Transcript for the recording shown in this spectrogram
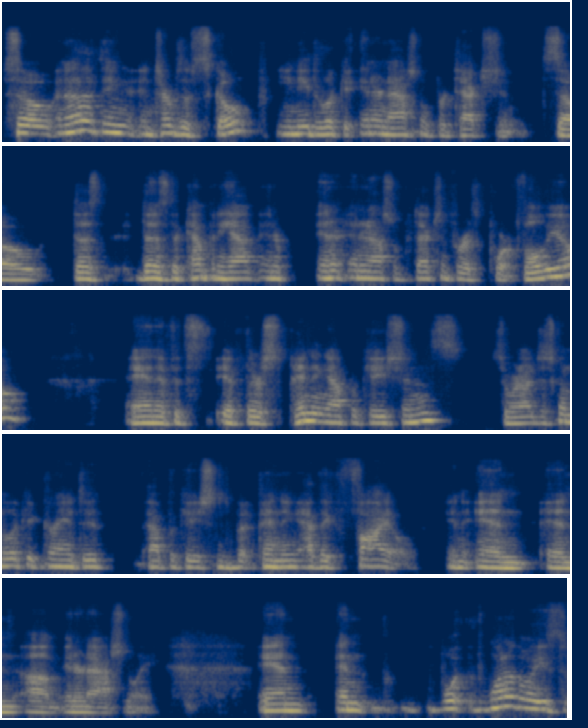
So another thing in terms of scope, you need to look at international protection. So does does the company have inter, inter, international protection for its portfolio? And if it's if there's pending applications, so we're not just going to look at granted applications, but pending, have they filed in in in um, internationally? And and one of the ways,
